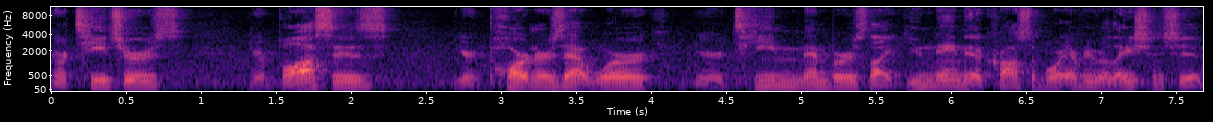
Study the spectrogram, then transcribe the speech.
your teachers, your bosses, your partners at work, your team members, like you name it across the board, every relationship.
